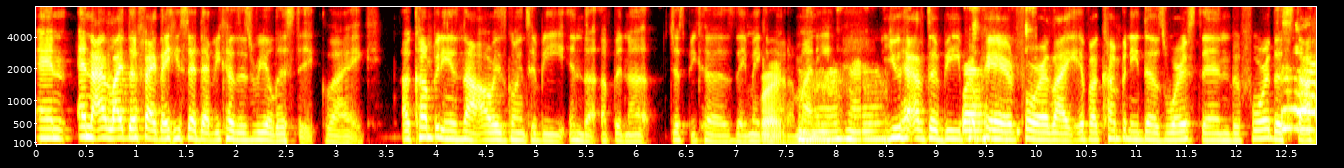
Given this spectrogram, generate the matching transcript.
and and I like the fact that he said that because it's realistic. Like a company is not always going to be in the up and up just because they make a lot of money Mhm. you have to be prepared for like if a company does worse than before the stock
